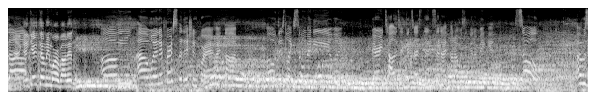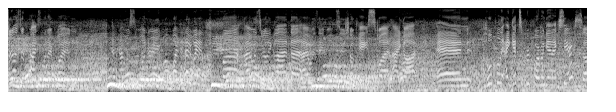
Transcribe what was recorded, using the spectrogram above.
Uh, Uh, can you tell me more about it? um, uh, when I first auditioned for it, I thought, oh, there's like so many like very talented contestants, and I thought I wasn't gonna make it. So I was really surprised when I won, and I was wondering, well, why did I win? But I was really glad that I was able to showcase what I got, and hopefully I get to perform again next year. So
